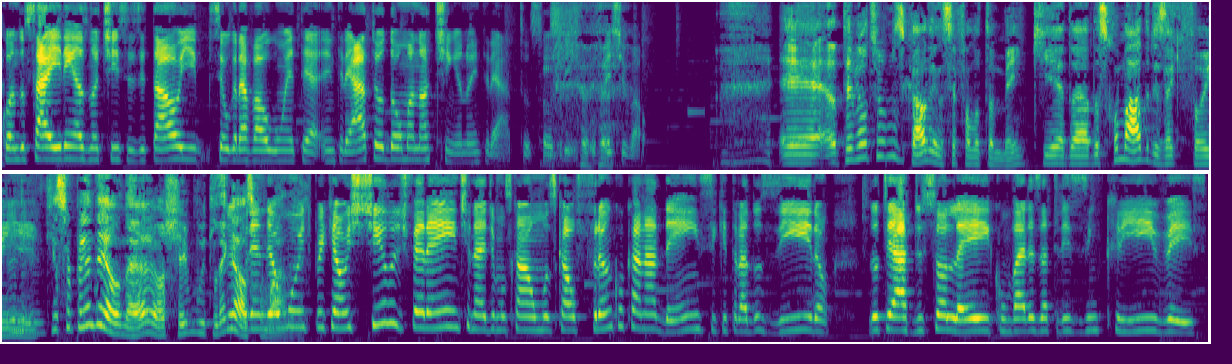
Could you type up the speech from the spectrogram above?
quando saírem as notícias e tal, e se eu gravar algum entreato, eu dou uma notinha no entreato sobre o festival. É, teve outro musical, né, você falou também, que é da, das comadres, né? Que foi. Uhum. que surpreendeu, né? Eu achei muito legal. Surpreendeu muito, porque é um estilo diferente, né? De musical, é um musical franco-canadense que traduziram do Teatro do Soleil, com várias atrizes incríveis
